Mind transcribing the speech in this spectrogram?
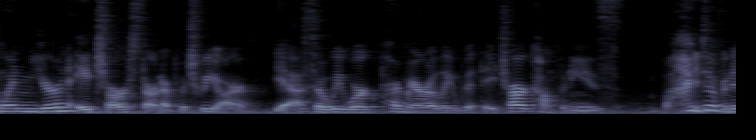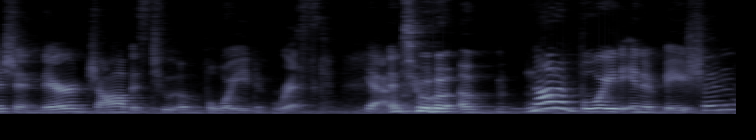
when you're an HR startup, which we are, Yeah. so we work primarily with HR companies. By definition, their job is to avoid risk. Yeah. and to uh, not avoid innovation,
